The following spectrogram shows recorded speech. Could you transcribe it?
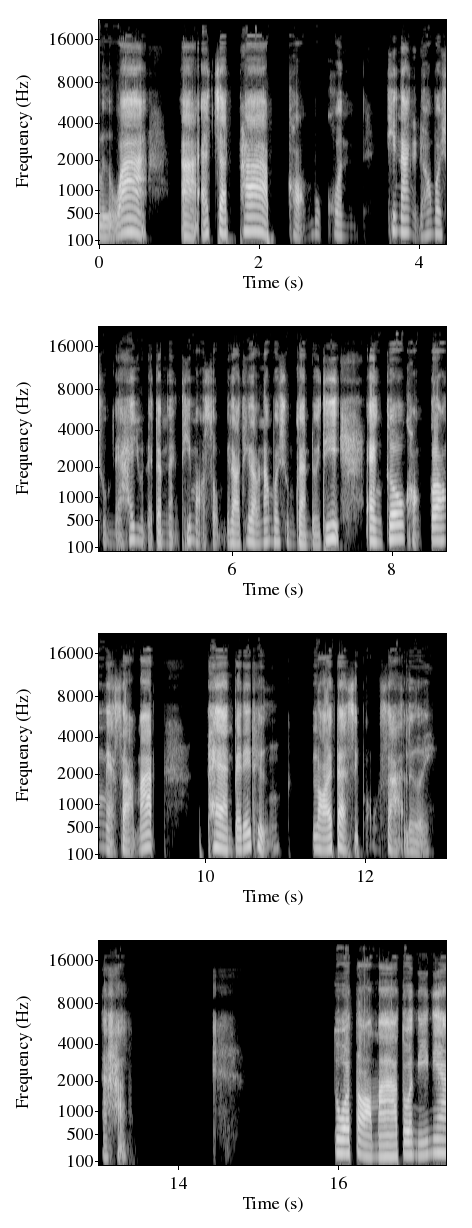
หรือว่าอ่า adjust ภาพของบุคคลที่นั่งอยู่ในห้องประชุมเนี่ยให้อยู่ในตำแหน่งที่เหมาะสมเวลาที่เรานั่งประชุมกัน โดยที่ angle ของกล้องเนี่ยสามารถแพนไปได้ถึง 180 องศาเลยนะคะตัวต่อมาตัวนี้เนี่ย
